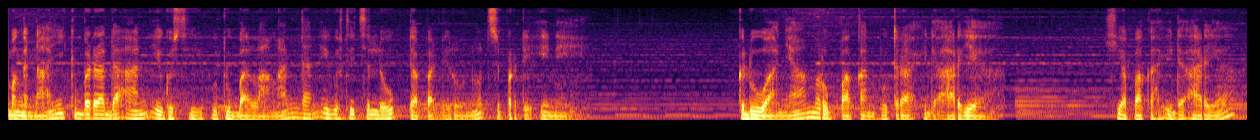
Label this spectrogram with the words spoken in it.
Mengenai keberadaan Igusti Putu Balangan dan Igusti Celuk dapat dirunut seperti ini. Keduanya merupakan putra Ida Arya. Siapakah Ida Arya?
